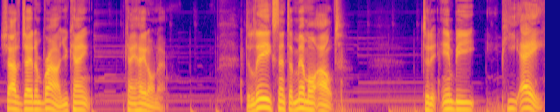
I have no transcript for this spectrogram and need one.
shout out to Jalen Brown. You can't you can't hate on that. The league sent a memo out to the NBPA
